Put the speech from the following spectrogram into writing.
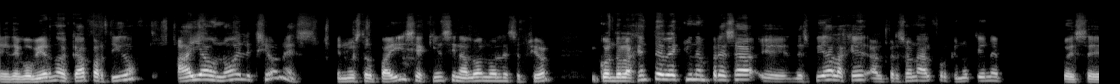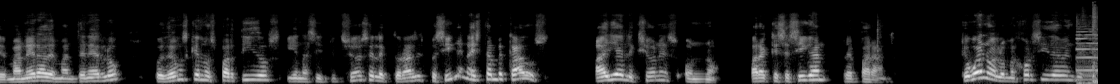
eh, de gobierno de cada partido, haya o no elecciones en nuestro país y aquí en Sinaloa no es la excepción. Y cuando la gente ve que una empresa eh, despida al personal porque no tiene pues eh, manera de mantenerlo, pues vemos que en los partidos y en las instituciones electorales pues siguen, ahí están becados, haya elecciones o no, para que se sigan preparando. Que bueno, a lo mejor sí deben de...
